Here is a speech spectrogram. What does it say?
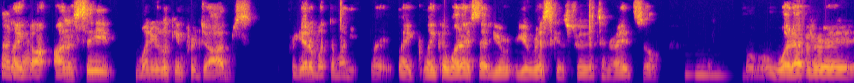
like honestly, when you're looking for jobs, forget about the money. Like like like what I said, your your rizq is written, right? So mm-hmm. whatever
